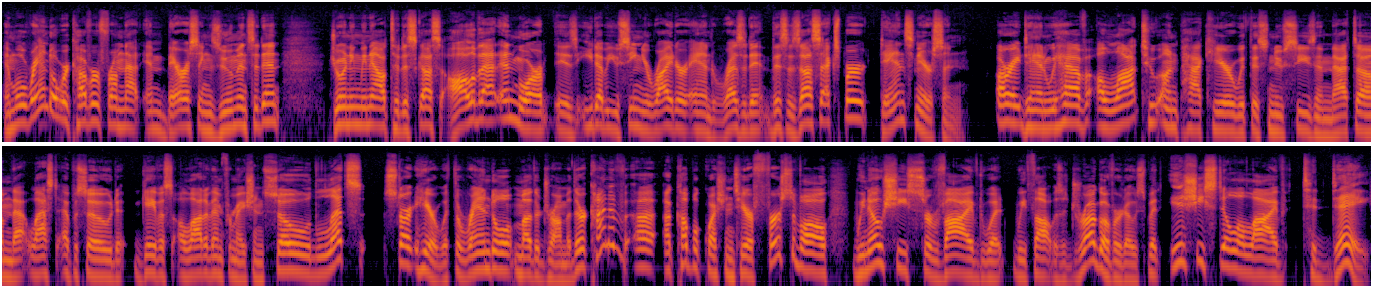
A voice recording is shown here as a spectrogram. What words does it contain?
And will Randall recover from that embarrassing Zoom incident? Joining me now to discuss all of that and more is EW senior writer and resident This Is Us expert, Dan Snierson. All right, Dan, we have a lot to unpack here with this new season. That um, that last episode gave us a lot of information. So let's start here with the Randall mother drama. There are kind of uh, a couple questions here. First of all, we know she survived what we thought was a drug overdose, but is she still alive today?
